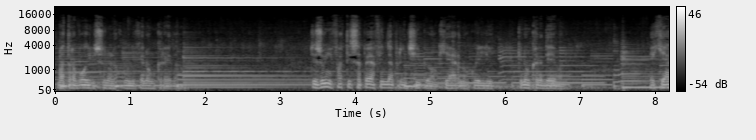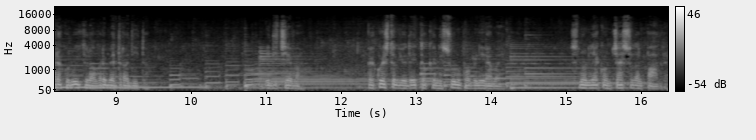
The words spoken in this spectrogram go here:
ma tra voi vi sono alcuni che non credono. Gesù infatti sapeva fin da principio chi erano quelli che non credevano e chi era colui che lo avrebbe tradito. E diceva, per questo vi ho detto che nessuno può venire a me, se non gli è concesso dal Padre.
